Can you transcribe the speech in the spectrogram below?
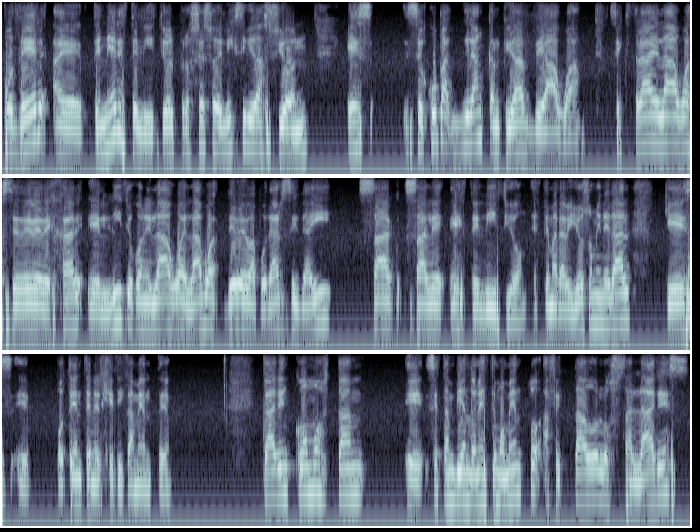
poder eh, tener este litio, el proceso de lixividación es, se ocupa gran cantidad de agua se extrae el agua, se debe dejar el litio con el agua, el agua debe evaporarse y de ahí sale este litio, este maravilloso mineral que es eh, potente energéticamente. Karen, ¿cómo están eh, se están viendo en este momento afectados los salares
